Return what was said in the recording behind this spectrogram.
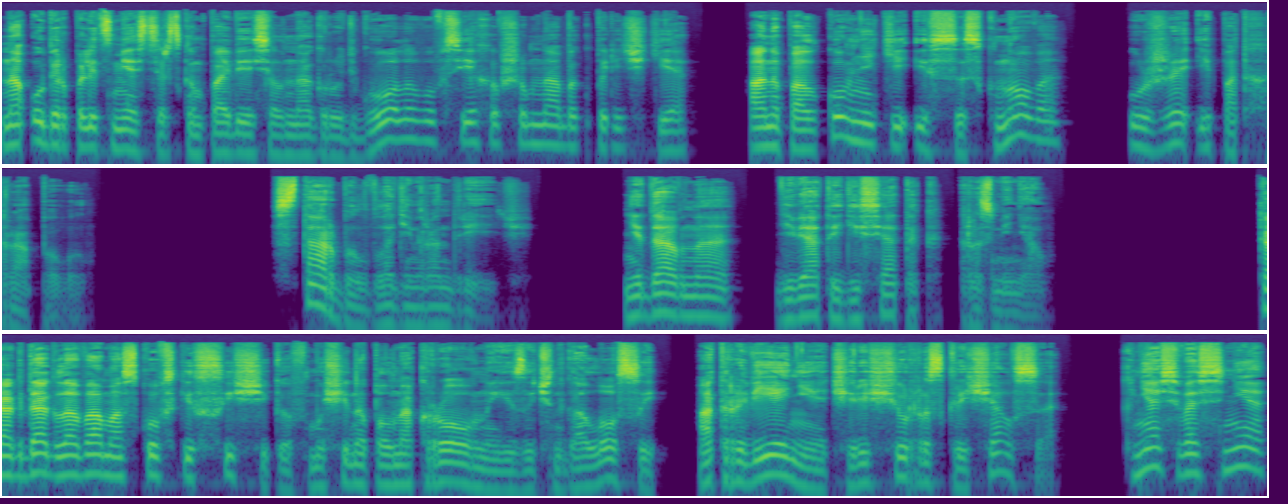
На оберполицмейстерском повесил на грудь голову в съехавшем на бок паричке, а на полковнике из сыскного уже и подхрапывал. Стар был Владимир Андреевич. Недавно девятый десяток разменял. Когда глава московских сыщиков, мужчина полнокровный, язычноголосый, от рвения чересчур раскричался, Князь во сне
